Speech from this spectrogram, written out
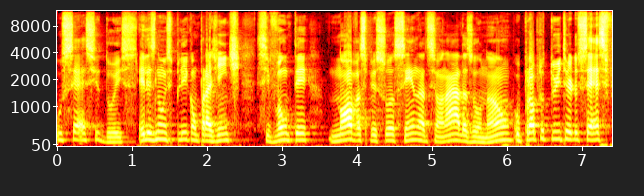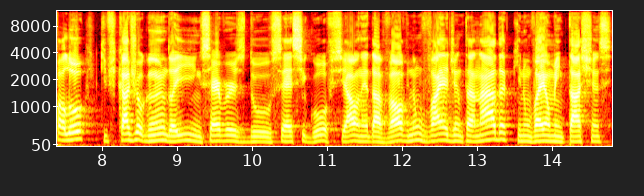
o CS2. Eles não explicam pra gente se vão ter novas pessoas sendo adicionadas ou não. O próprio Twitter do CS falou que ficar jogando aí em servers do CSGO oficial, né, da Valve, não vai adiantar nada, que não vai aumentar a chance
